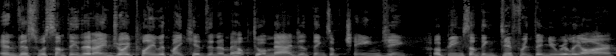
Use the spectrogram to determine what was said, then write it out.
And this was something that I enjoyed playing with my kids, and it helped to imagine things of changing, of being something different than you really are.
